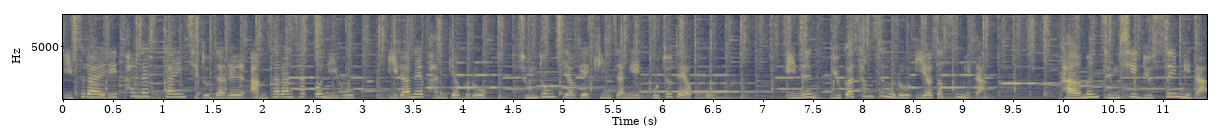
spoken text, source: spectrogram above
이스라엘이 팔레스타인 지도자를 암살한 사건 이후 이란의 반격으로 중동 지역의 긴장이 고조되었고 이는 유가 상승으로 이어졌습니다. 다음은 증시 뉴스입니다.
